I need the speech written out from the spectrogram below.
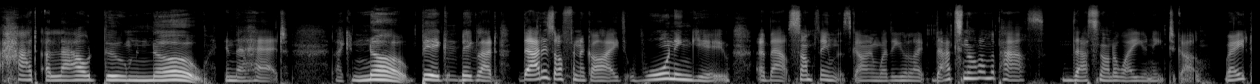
had a loud boom no in their head like no big mm-hmm. big lad. That is often a guide warning you about something that's going whether you're like that's not on the path that's not a way you need to go right?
